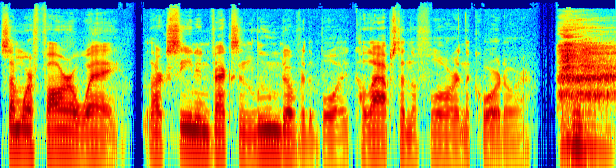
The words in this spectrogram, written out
somewhere far away. Larxene and Vexen loomed over the boy, collapsed on the floor in the corridor. I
